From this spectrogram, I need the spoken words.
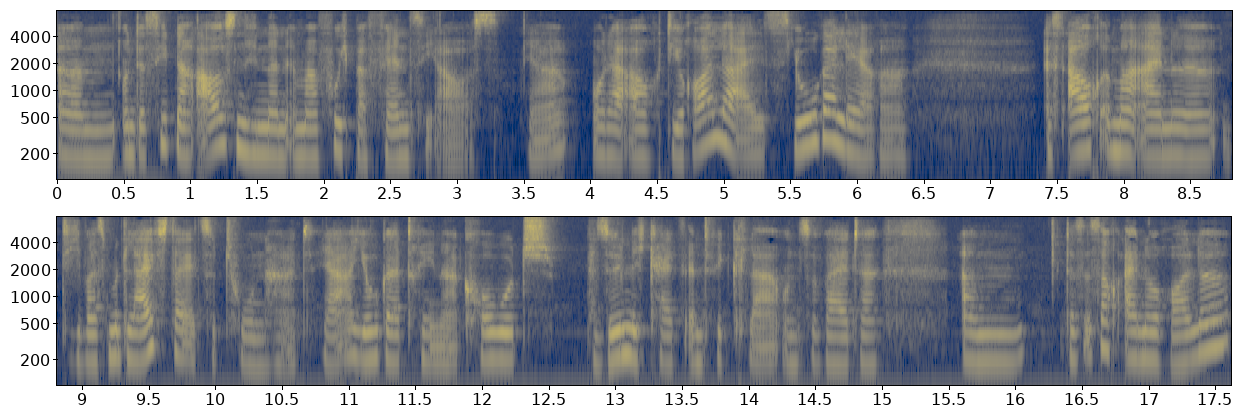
Ähm, und das sieht nach außen hin dann immer furchtbar fancy aus. Ja? Oder auch die Rolle als Yogalehrer ist auch immer eine, die was mit Lifestyle zu tun hat. Ja, Yoga-Trainer, Coach, Persönlichkeitsentwickler und so weiter. Ähm, das ist auch eine Rolle,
